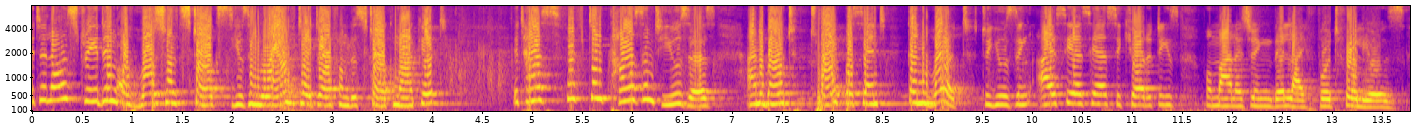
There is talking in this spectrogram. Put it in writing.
It allows trading of virtual stocks using live data from the stock market. It has 50,000 users and about 12% convert to using ICICI securities for managing their life portfolios.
